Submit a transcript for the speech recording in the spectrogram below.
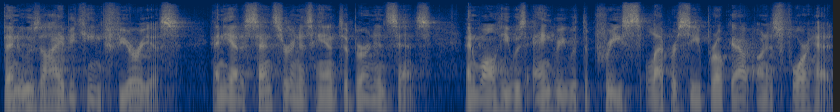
Then Uzziah became furious, and he had a censer in his hand to burn incense. And while he was angry with the priests, leprosy broke out on his forehead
